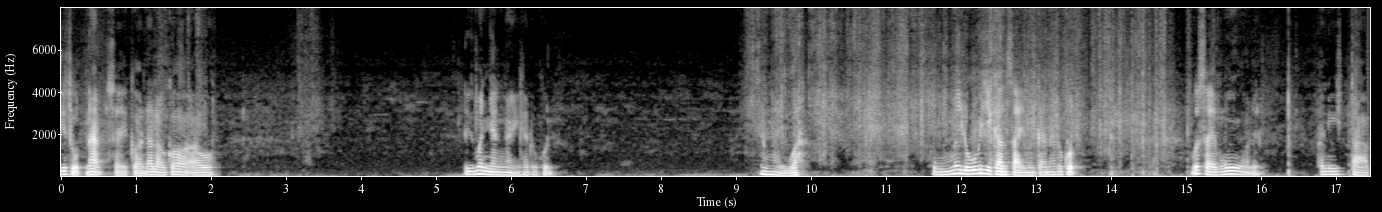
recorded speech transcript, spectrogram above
ที่สุดนะใส่ก่อนแล้วเราก็เอา หรือมันยังไงครับทุกคน ยังไงวะ ผมไม่รู้วิธีการใส่เหมือนกันนะทุกคน ก็ใส่มั่วเลย อันนี้ตาม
